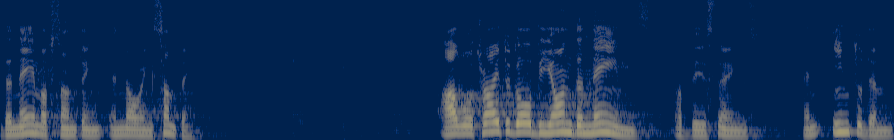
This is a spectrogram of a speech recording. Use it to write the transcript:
the name of something and knowing something. I will try to go beyond the names of these things and into them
